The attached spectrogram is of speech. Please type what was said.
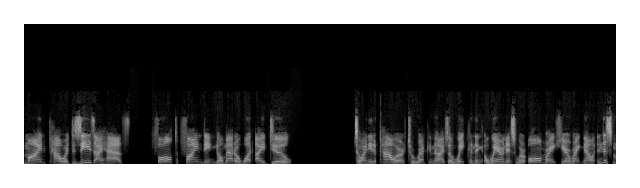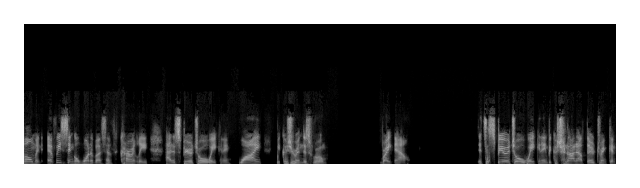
mind power disease I have. Fault finding, no matter what I do. So I need a power to recognize, awakening, awareness. We're all right here, right now. In this moment, every single one of us have currently had a spiritual awakening. Why? Because you're in this room right now. It's a spiritual awakening because you're not out there drinking.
